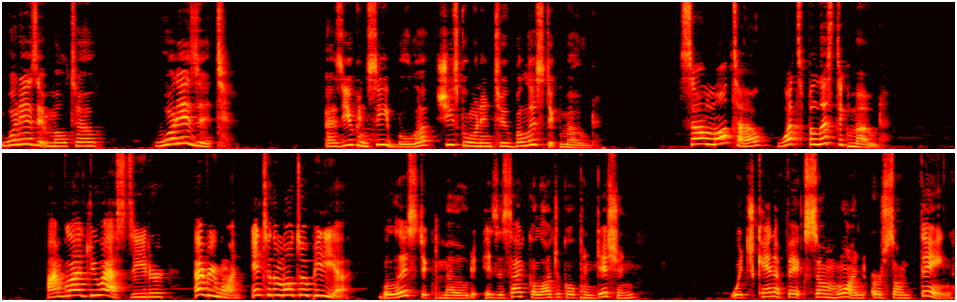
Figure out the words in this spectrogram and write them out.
What is it, Multo? What is it? As you can see, Bula, she's going into ballistic mode. So, Multo, what's ballistic mode? I'm glad you asked, Zeeter. Everyone, into the Multopedia. Ballistic mode is a psychological condition which can affect someone or something,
